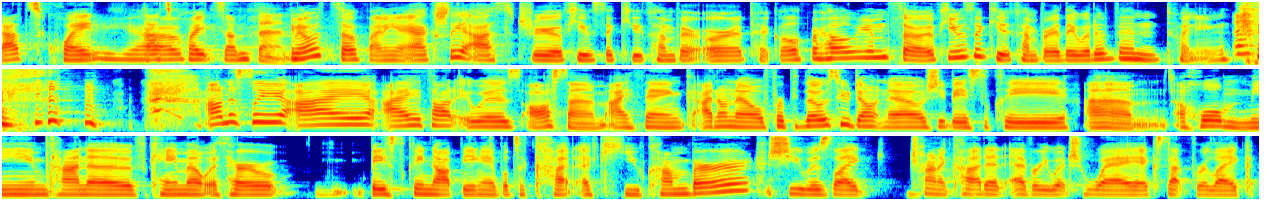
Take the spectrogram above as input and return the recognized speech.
that's quite yeah. that's quite something. You know what's so funny? I actually asked Drew if he was a cucumber or a pickle for Halloween. So if he was a cucumber, they would have been twinning. Honestly, I I thought it was awesome. I think I don't know for those who don't know, she basically um, a whole meme kind of came out with her basically not being able to cut a cucumber. She was like trying to cut it every which way except for like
